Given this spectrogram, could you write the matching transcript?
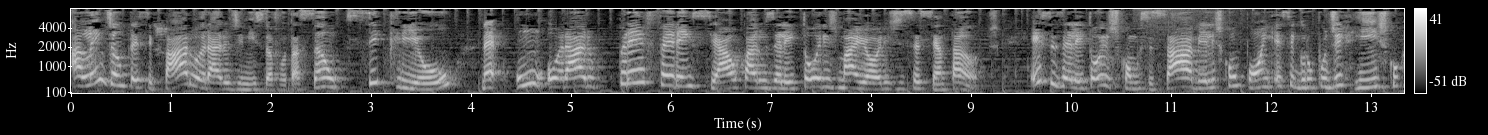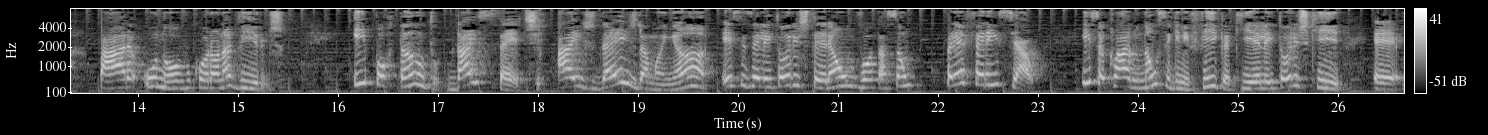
Além de antecipar o horário de início da votação, se criou né, um horário preferencial para os eleitores maiores de 60 anos. Esses eleitores, como se sabe, eles compõem esse grupo de risco para o novo coronavírus. E, portanto, das 7 às 10 da manhã, esses eleitores terão votação preferencial. Isso, é claro, não significa que eleitores que é,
